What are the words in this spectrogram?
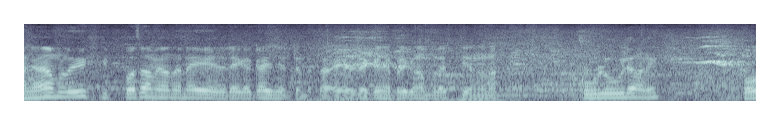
അങ്ങനെ നമ്മൾ ഇപ്പോൾ സമയം തന്നെ ഏഴരയൊക്കെ കഴിഞ്ഞിട്ടുണ്ട് കേട്ടോ ഏഴരയൊക്കെ കഴിഞ്ഞപ്പോഴേക്കും നമ്മൾ എത്തിയെന്ന് പറഞ്ഞാൽ കുളൂലാണ്. അപ്പോൾ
